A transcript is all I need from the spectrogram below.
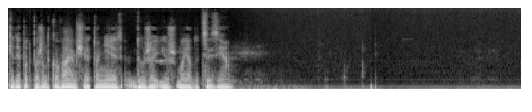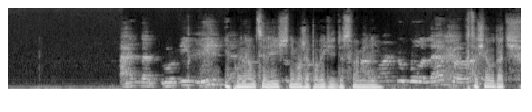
Kiedy podporządkowałem się, to nie jest dłużej już moja decyzja. I płynący liść nie może powiedzieć do Swamini. Chcę się udać,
